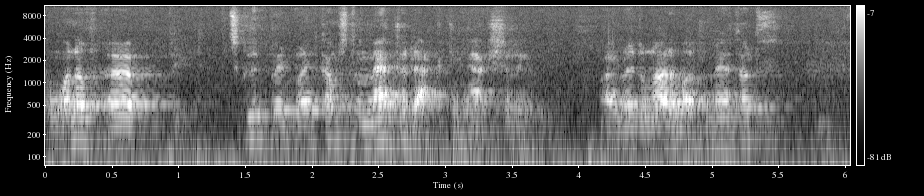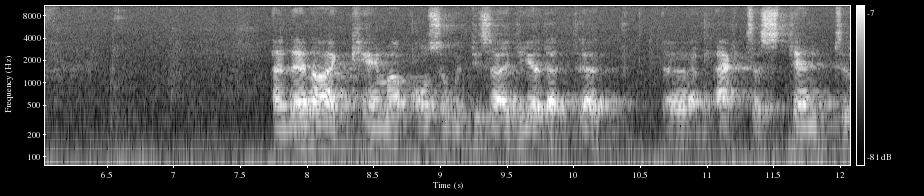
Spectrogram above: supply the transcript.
And one of, uh, it's good when it comes to method acting actually. I read a lot about methods. And then I came up also with this idea that, that uh, actors tend to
